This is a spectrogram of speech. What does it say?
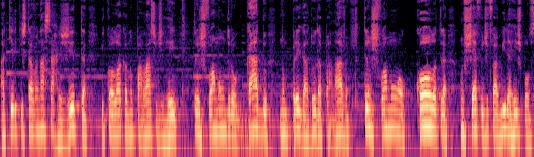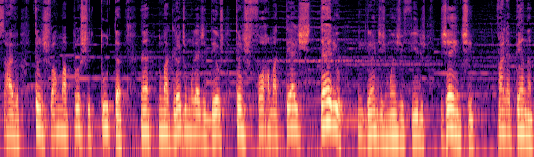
aquele que estava na sarjeta e coloca no palácio de rei, transforma um drogado num pregador da palavra, transforma um alcoólatra num chefe de família responsável, transforma uma prostituta né, numa grande mulher de Deus, transforma até a estéreo em grandes mães de filhos. Gente, vale a pena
